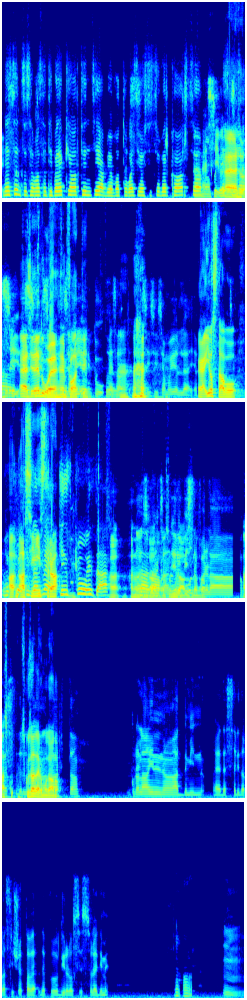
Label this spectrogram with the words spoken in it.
esatto. Nel senso siamo stati parecchie volte insieme, abbiamo fatto quasi lo stesso percorso. Eh, Eh sì, Eh, so- sì, eh, siete sì, due, sì, eh, siamo infatti. io e tu, esatto. Eh. Sì, sì, siamo io e lei. Raga, io stavo a, a sinistra. permetti, scusa. Ah, ah, no, No, no, no, no, sono mutato, sono fare la Ah, scu- scusate, ero mutato. Ancora là in admin ed è salita la striscietta verde, può dire lo stesso lei di me. Uh-uh. Mm.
